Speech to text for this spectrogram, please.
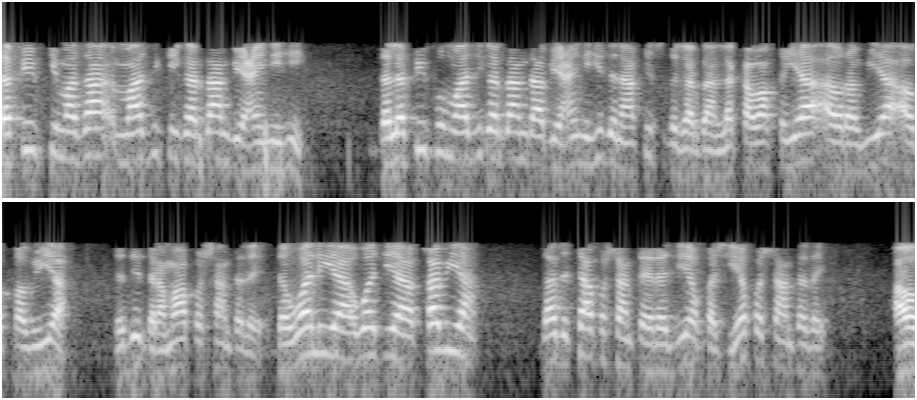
لفیف کې ماضی کې ګردان بعینه د لفیف ماضی ګردان د بعینه د ناقص د ګردان لکه واقعیا او رویه او قویه د دې درما په شان ته ده د ولیا ودیا قویه دا د چا په شان ته رضیه او خشیه په شان ته ده او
